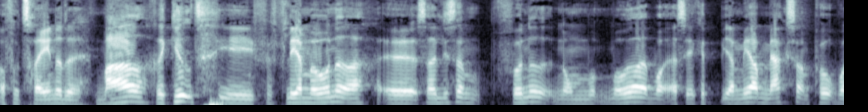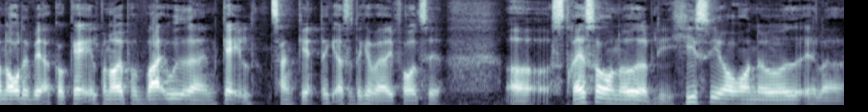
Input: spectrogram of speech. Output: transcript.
at få trænet det meget rigidt i flere måneder, øh, så har jeg ligesom fundet nogle måder, hvor altså, jeg, kan, jeg er mere opmærksom på, hvornår det er ved at gå galt, hvornår jeg er på vej ud af en gal tangent. Ikke? Altså det kan være i forhold til at stresse over noget, eller blive hissig over noget, eller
